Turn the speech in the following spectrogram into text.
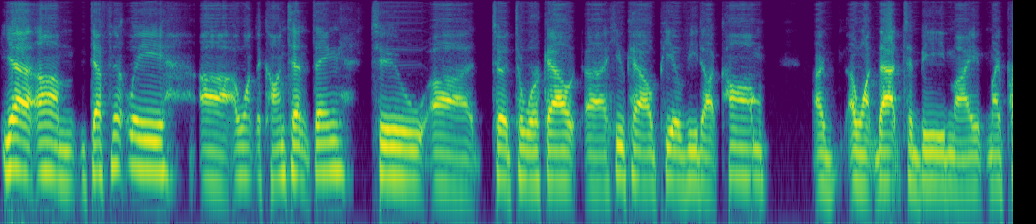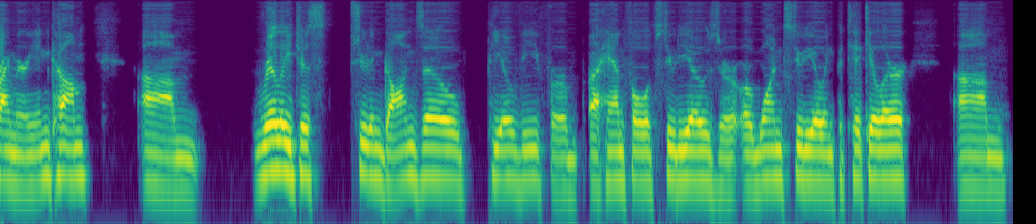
Yeah, um, definitely. Uh, I want the content thing to uh, to to work out. Uh, HughCalPOV.com. I I want that to be my my primary income. Um, really, just shooting Gonzo POV for a handful of studios or, or one studio in particular. Um,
